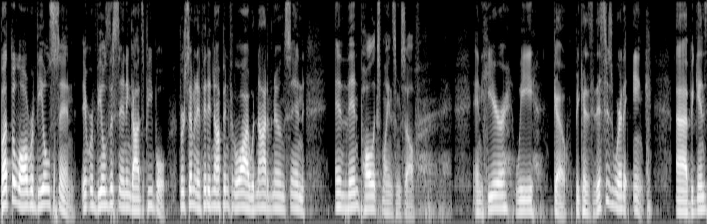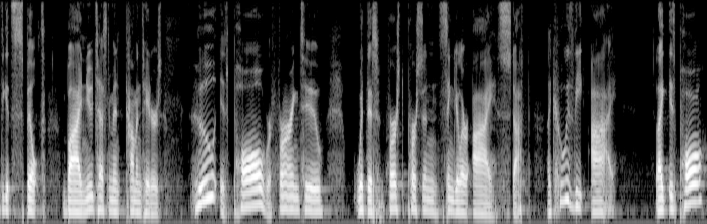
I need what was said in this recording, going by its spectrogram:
But the law reveals sin, it reveals the sin in God's people. Verse 7 If it had not been for the law, I would not have known sin. And then Paul explains himself. And here we go, because this is where the ink uh, begins to get spilt by New Testament commentators. Who is Paul referring to with this first person singular I stuff? Like, who is the I? Like, is Paul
